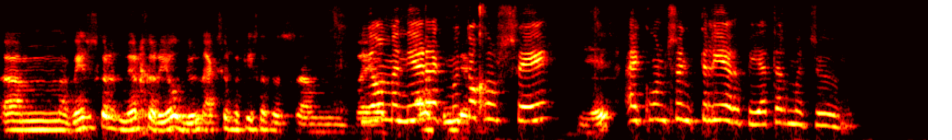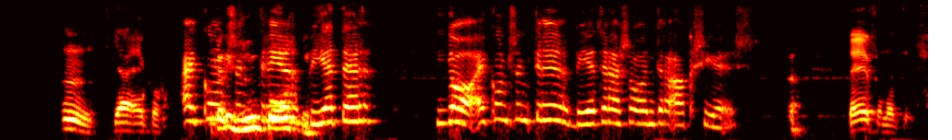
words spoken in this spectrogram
Ehm um, ek wens ons kan dit meer gereeld doen. Ek sou verkies dat ons ehm um, Ja, meneer, ek moet nogal sê, Yes. ek konsentreer beter met Zoom. Mm, ja, ek ook. Ek konsentreer beter. Ja, ek konsentreer beter as daar interaksie is. Definitief.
